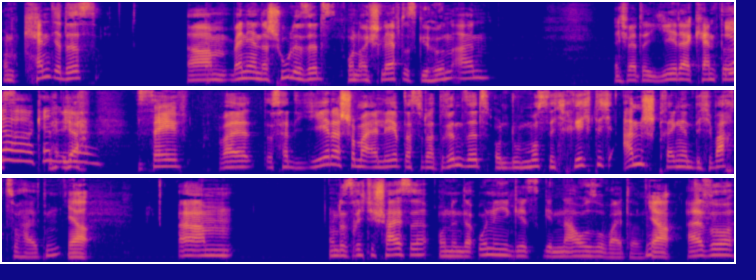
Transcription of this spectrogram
und kennt ihr das, ähm, wenn ihr in der Schule sitzt und euch schläft das Gehirn ein? Ich wette, jeder kennt das. Ja, kennen wir. Ja, safe, weil das hat jeder schon mal erlebt, dass du da drin sitzt und du musst dich richtig anstrengen, dich wach zu halten. Ja, Ähm, und das ist richtig scheiße. Und in der Uni geht's genauso weiter. ja, Also,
